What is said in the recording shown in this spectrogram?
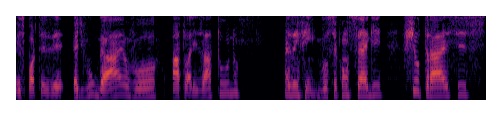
Sport TV é divulgar, eu vou atualizar tudo. Mas enfim, você consegue filtrar esses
